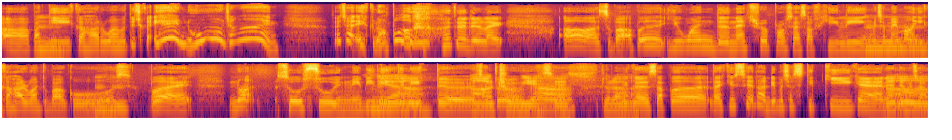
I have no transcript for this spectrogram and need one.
uh, pati ikan haruan? Betul cakap eh no jangan. Saya cakap eh kenapa? Lepas tu dia like Oh sebab apa You want the natural process of healing Macam memang ikan haruan tu bagus But Not so soon Maybe Yeah. later-later Ah, macam tu. true. Yes, Ah. yes. Itulah. Because apa Like you said lah Dia macam sticky kan uh Ah, Dia ah. macam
